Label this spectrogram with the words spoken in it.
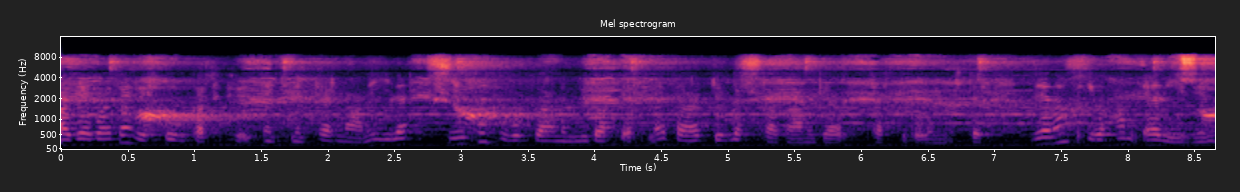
Azərbaycan Respublikası Prezidentinin fərmanı ilə insan hüquqlarının müdafiəsinə dair dövlət proqramı təsdiq olunmuşdur. Cənab İlham Əliyevin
